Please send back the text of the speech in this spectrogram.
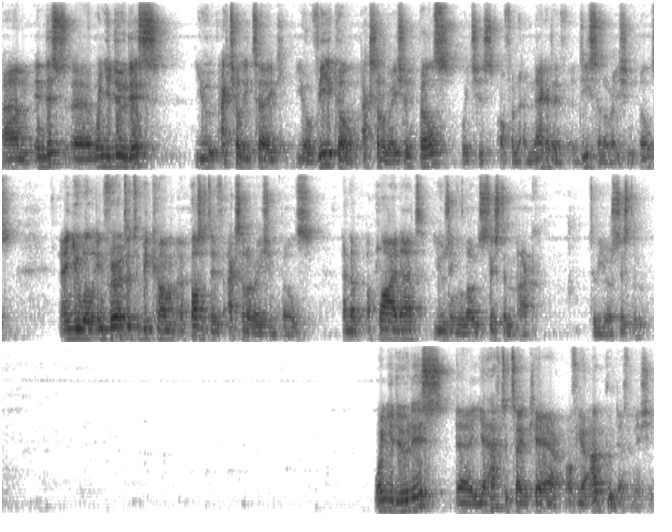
Um, in this, uh, when you do this, you actually take your vehicle acceleration pulse, which is often a negative deceleration pulse, and you will invert it to become a positive acceleration pulse and apply that using load system ACC to your system. When you do this, uh, you have to take care of your output definition.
